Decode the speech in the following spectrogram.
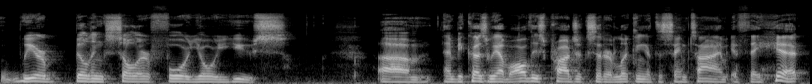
we are building solar for your use. Um, and because we have all these projects that are looking at the same time, if they hit,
